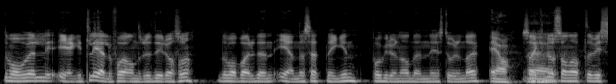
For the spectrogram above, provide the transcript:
Det må vel egentlig gjelde for andre dyr også. Det var bare den ene setningen av den historien der. Ja, Så det er ikke eh, noe sånn at hvis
